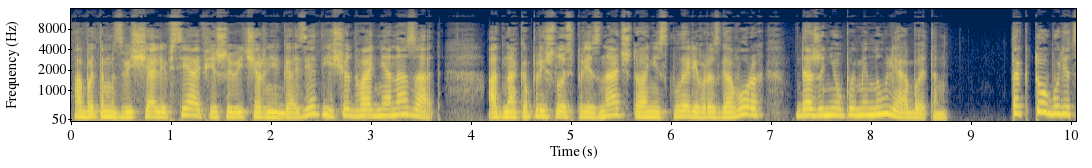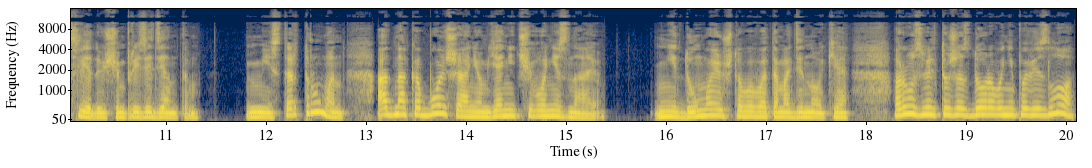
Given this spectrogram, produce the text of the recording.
Об этом извещали все афиши вечерних газет еще два дня назад. Однако пришлось признать, что они с Клэри в разговорах даже не упомянули об этом. Так кто будет следующим президентом? «Мистер Труман, однако больше о нем я ничего не знаю». «Не думаю, что вы в этом одиноки. Рузвельт уже здорово не повезло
